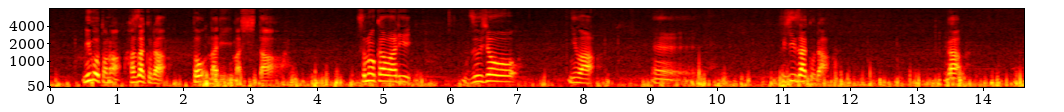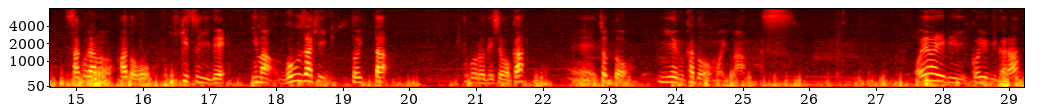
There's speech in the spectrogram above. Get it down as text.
ー、見事な葉桜となりました。その代わり頭上には、えー、富士桜が桜の後を引き継いで今五分咲きといったところでしょうか、えー、ちょっと見えるかと思います。親指小指から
